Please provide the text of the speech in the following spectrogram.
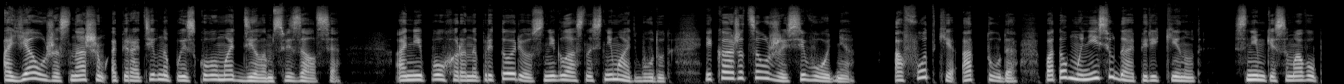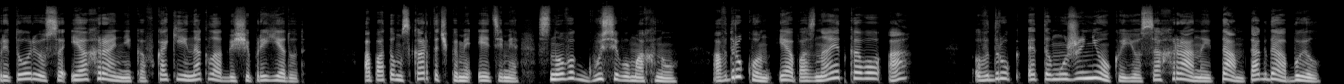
А я уже с нашим оперативно-поисковым отделом связался. Они похороны Приториус негласно снимать будут, и, кажется, уже сегодня. А фотки оттуда потом мне сюда перекинут — Снимки самого Приториуса и охранников, какие на кладбище приедут. А потом с карточками этими снова к Гусеву махну. А вдруг он и опознает кого, а? Вдруг это муженек ее с охраной там тогда был,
